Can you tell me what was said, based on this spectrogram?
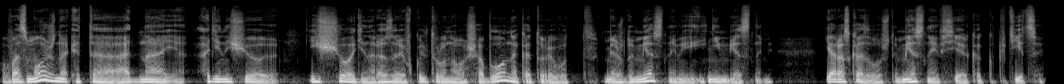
Возможно, это одна, один еще, еще один разрыв культурного шаблона, который вот между местными и неместными. Я рассказывал, что местные все, как птицы,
